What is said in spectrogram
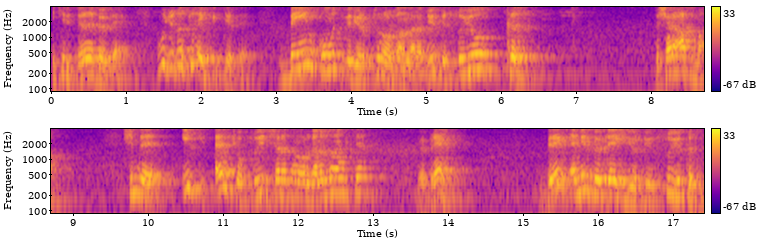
İki litre de böbreğe. Vücuda su eksik girdi. Beyin komut veriyor bütün organlara. Diyor ki suyu kıs. Dışarı atma. Şimdi ilk en çok suyu dışarı atan organımız hangisi? Böbrek. Direkt emir böbreğe gidiyor. Diyor suyu kıs.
